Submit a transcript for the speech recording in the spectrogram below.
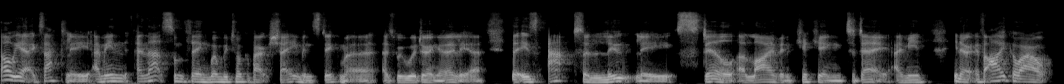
Oh yeah, exactly. I mean, and that's something when we talk about shame and stigma, as we were doing earlier, that is absolutely still alive and kicking today. I mean, you know, if I go out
